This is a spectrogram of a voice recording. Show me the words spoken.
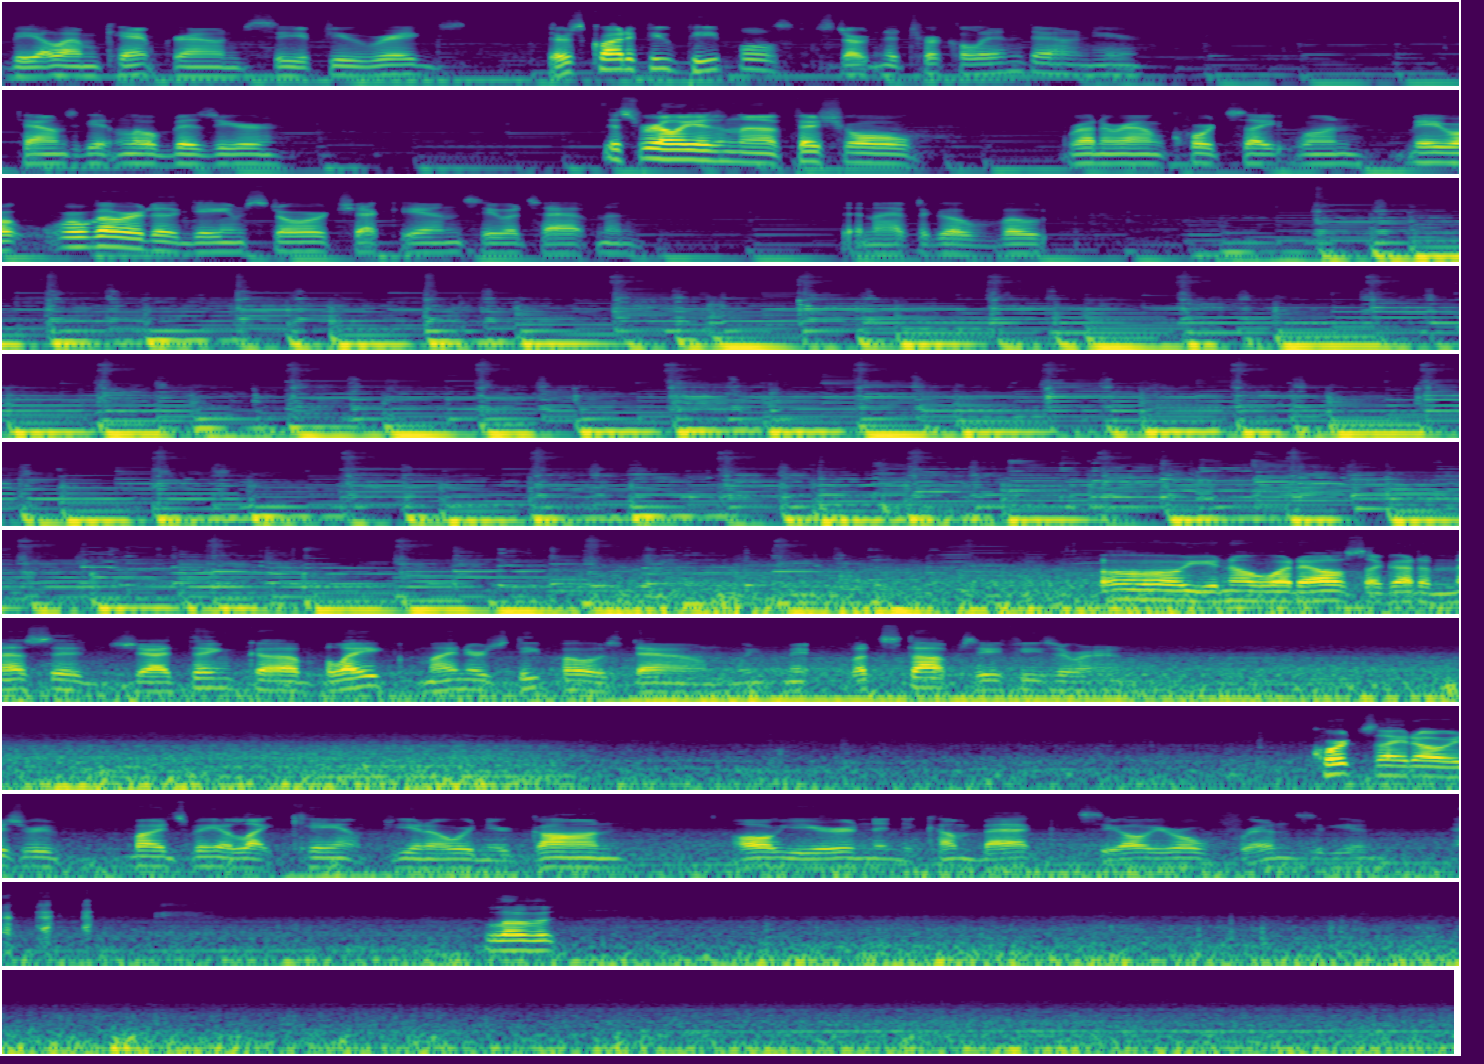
BLM campground. See a few rigs. There's quite a few people starting to trickle in down here. Town's getting a little busier. This really isn't an official run around Quartzsite one. Maybe we'll, we'll go over to the game store, check in, see what's happening. Then I have to go vote. Know what else? I got a message. I think uh, Blake Miners Depot is down. We may, let's stop see if he's around. Quartzsite always reminds me of like camp. You know, when you're gone all year and then you come back and see all your old friends again. Love it.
